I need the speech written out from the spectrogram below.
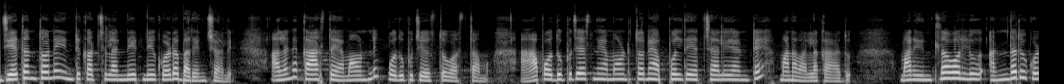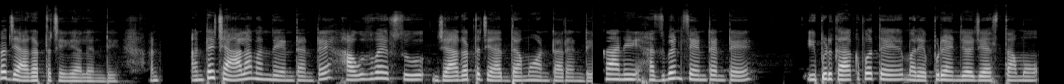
జీతంతోనే ఇంటి ఖర్చులన్నింటినీ కూడా భరించాలి. అలానే కాస్త అమౌంట్ని పొదుపు చేస్తూ వస్తాము. ఆ పొదుపు చేసిన అమౌంట్తోనే అప్పులు తీర్చాలి అంటే మన వల్ల కాదు. మన ఇంట్లో వాళ్ళు అందరూ కూడా జాగ్రత్త చేయాలండి. అంటే చాలామంది ఏంటంటే హౌస్ వైఫ్స్ జాగ్రత్త చేద్దాము అంటారండి. కానీ హస్బెండ్స్ ఏంటంటే ఇప్పుడు కాకపోతే మరి ఎప్పుడు ఎంజాయ్ చేస్తాము?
